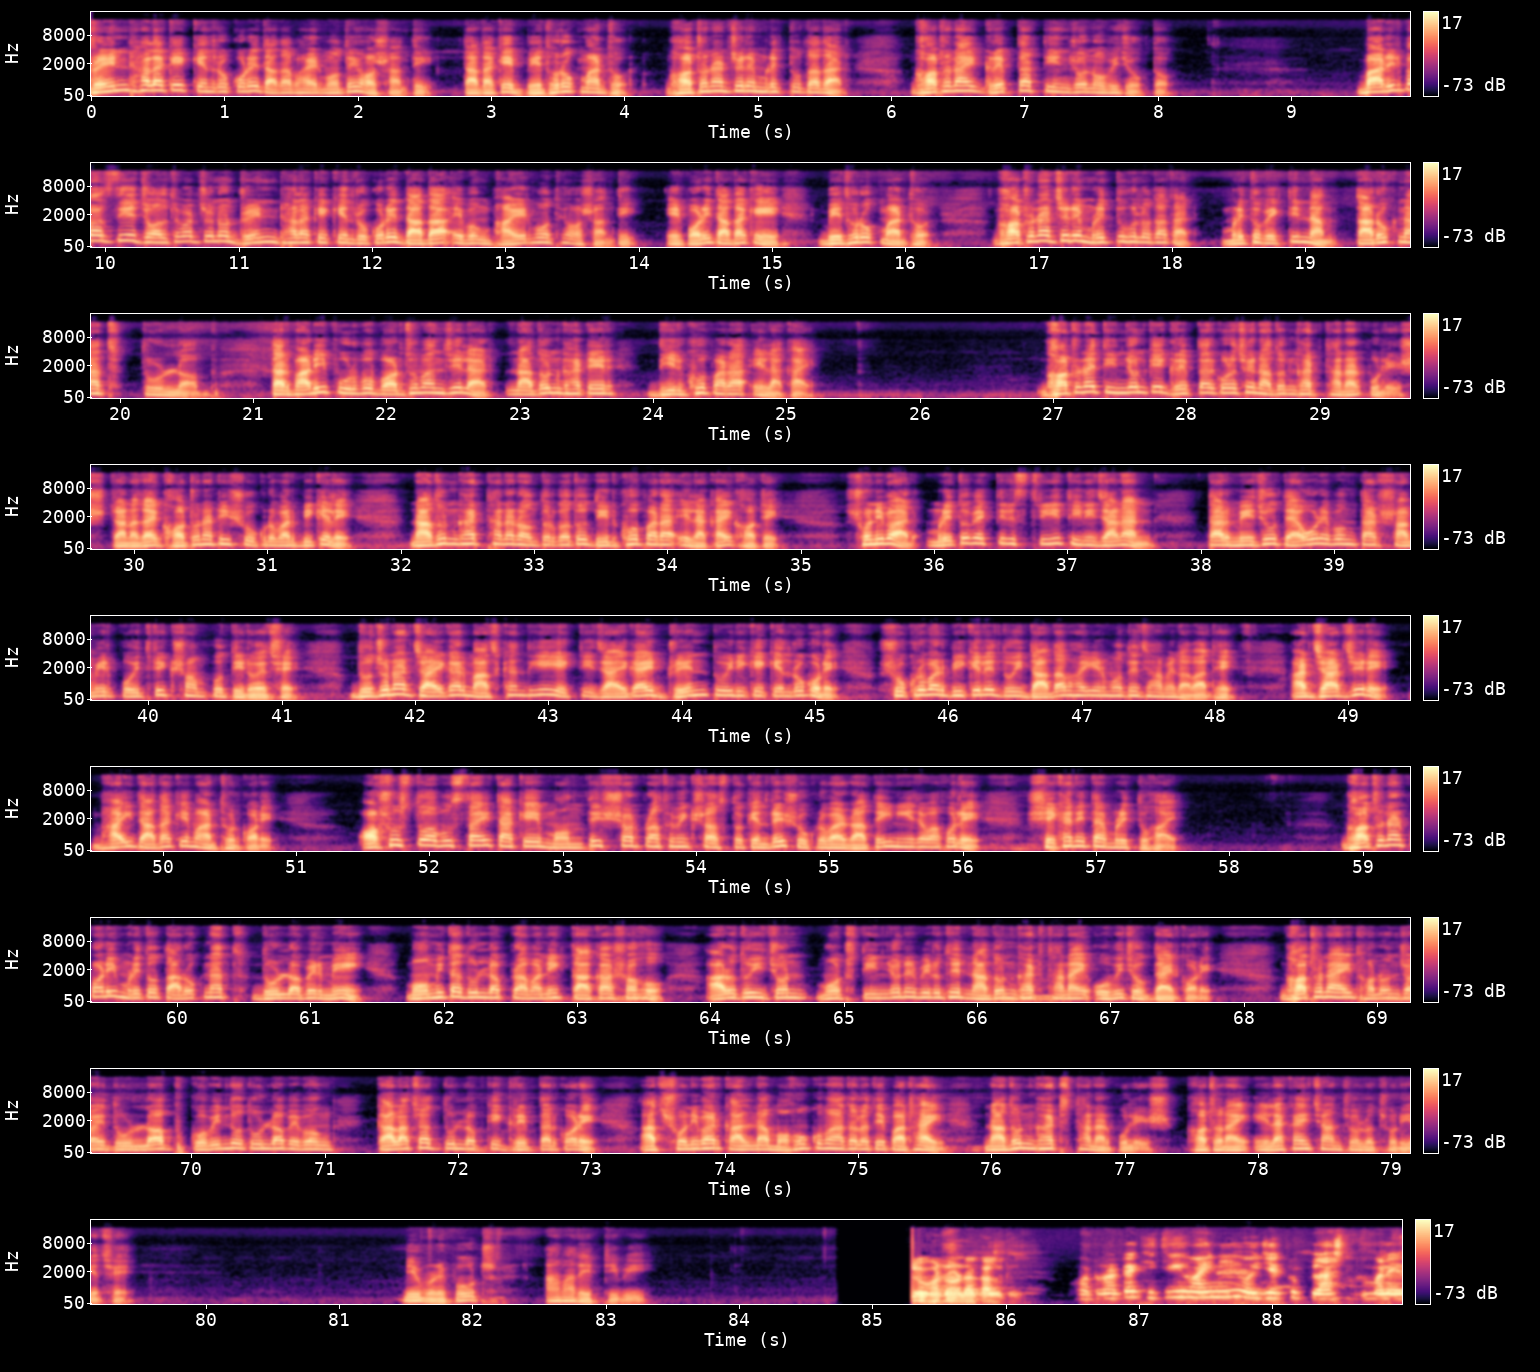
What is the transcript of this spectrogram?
Drain ঢালাকে কেন্দ্র করে দাদা ভাইয়ের মধ্যে অশান্তি। দাদাকে বেধরক মারধর, ঘটনার জেরে মৃত্যু দাদার, ঘটনায় গ্রেপ্তার তিনজন অভিযুক্ত। বাড়ির পাশ দিয়ে জল যাওয়ার জন্য ড্রেন ঢালাকে কেন্দ্র করে দাদা এবং ভাইয়ের মধ্যে অশান্তি। এরপরই দাদাকে বেধরক মারধর। ঘটনার জেরে মৃত্যু হলো দাদার। মৃত ব্যক্তির নাম তারকনাথ দুর্লভ। তার বাড়ি পূর্ব বর্ধমান জেলার নাদনঘাটের দীর্ঘপাড়া এলাকায়। ঘটনায় তিনজনকে গ্রেপ্তার করেছে নাদনঘাট থানার পুলিশ। জানা যায়, ঘটনাটি শুক্রবার বিকেলে নাদনঘাট থানার অন্তর্গত দীর্ঘপাড়া এলাকায় ঘটে। শনিবার, মৃত ব্যক্তির স্ত্রী তিনি জানান, তার মেজ দেওর এবং তার স্বামীর পৈতৃক সম্পত্তি রয়েছে। দুজনার জায়গার মাঝখান দিয়েই একটি জায়গায় ড্রেন তৈরিকে কেন্দ্র করে শুক্রবার বিকেলে দুই দাদা ভাইয়ের মধ্যে ঝামেলা বাঁধে। আর যার জেরে ভাই দাদাকে মারধর করে। অসুস্থ অবস্থায় তাকে মন্তেশ্বর প্রাথমিক স্বাস্থ্য কেন্দ্রে শুক্রবার রাতেই নিয়ে যাওয়া হলে সেখানে তার মৃত্যু হয়। ঘটনার পরই মৃত তারকনাথ দুর্লভের মেয়ে মৌমিতা দুর্লভ প্রামাণিক কাকা সহ আরও দুইজন, মোট তিনজনের বিরুদ্ধে নাদনঘাট থানায় অভিযোগ দায়ের করে। ঘটনায় ধনঞ্জয় দুর্লভ, গোবিন্দ দুর্লভ এবং কালাচাঁদ দুর্লভকে গ্রেপ্তার করে আজ শনিবার কালনা মহকুমা আদালতে পাঠায় নাদনঘাট থানার পুলিশ। ঘটনায় এলাকায় চাঞ্চল্য ছড়িয়েছে। ব্যুরো রিপোর্ট আমাদের টিভি। ঘটনাটা কালকে? ঘটনাটা কিছুই হয়নি ওই যে একটু প্লাস্টিক মানে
